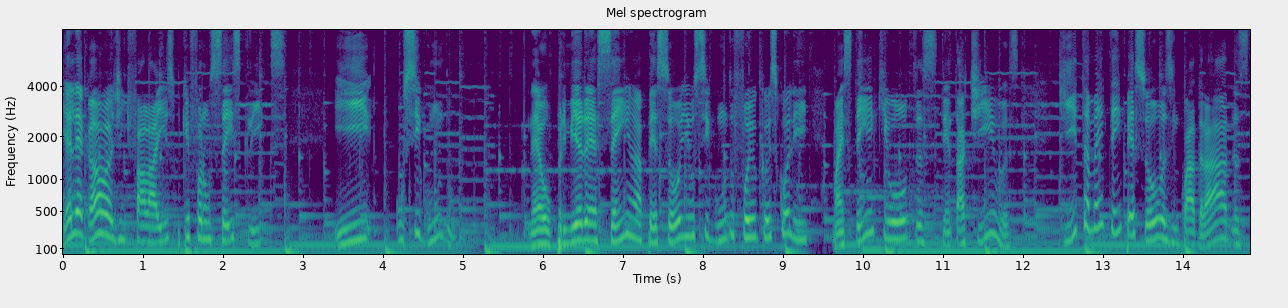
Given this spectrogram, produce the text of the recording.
e é legal a gente falar isso, porque foram seis cliques. E o segundo, né? O primeiro é sem a pessoa e o segundo foi o que eu escolhi. Mas tem aqui outras tentativas que também tem pessoas enquadradas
